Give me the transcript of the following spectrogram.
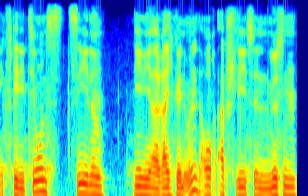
Expeditionsziele, die wir erreichen können und auch abschließen müssen.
